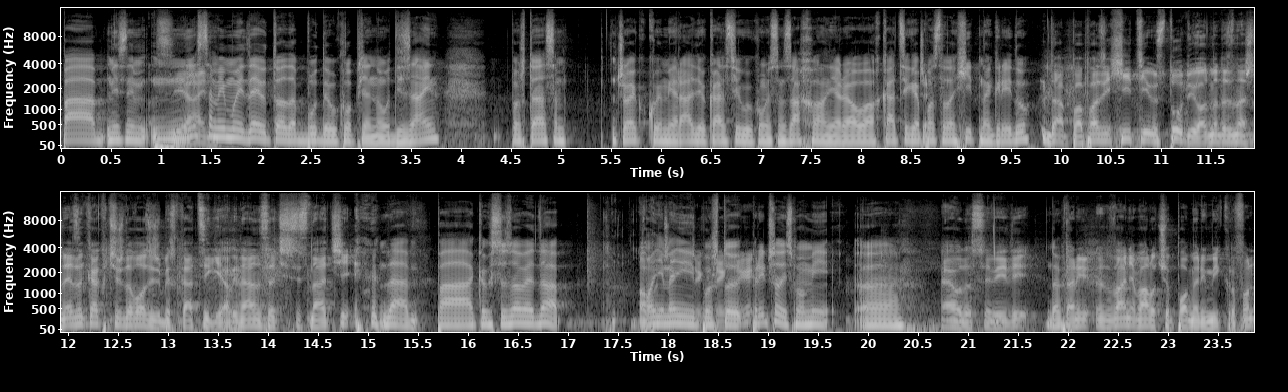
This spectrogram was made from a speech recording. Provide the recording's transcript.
pa, mislim, Sjajno. nisam imao ideju to da bude uklopljeno u dizajn, pošto ja sam čovjeku koji mi je radio kacigu i kome sam zahvalan jer je ova kaciga Ček. postala hit na gridu. Da, pa pazi, hit je u studiju, odmah da znaš. Ne znam kako ćeš da voziš bez kacige, ali nadam se da će se snaći. da, pa kako se zove, da, Opa, on je ček, meni, ček, pošto ček, pričali smo mi... Uh, Evo da se vidi. Dobro. Vanja, malo ću pomeri mikrofon.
